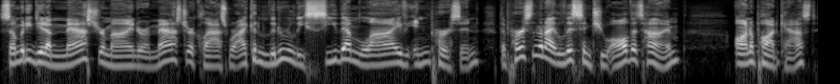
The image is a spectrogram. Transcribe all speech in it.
Somebody did a mastermind or a master class where I could literally see them live in person. The person that I listen to all the time on a podcast,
